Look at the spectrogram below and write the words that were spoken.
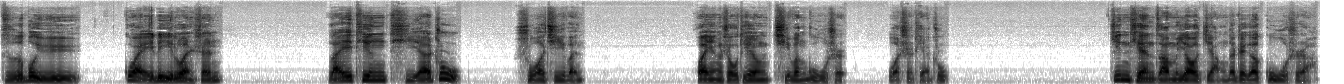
子不语怪力乱神，来听铁柱说奇闻。欢迎收听奇闻故事，我是铁柱。今天咱们要讲的这个故事啊，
